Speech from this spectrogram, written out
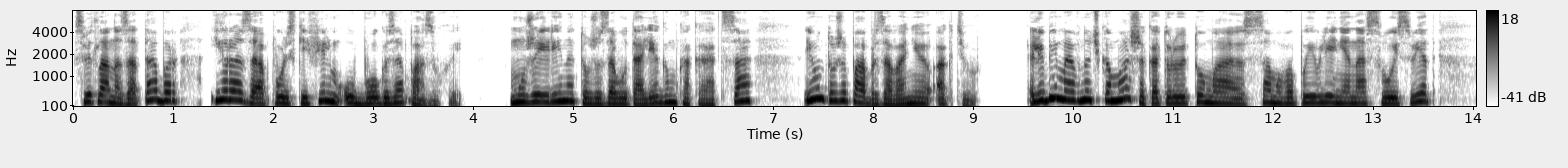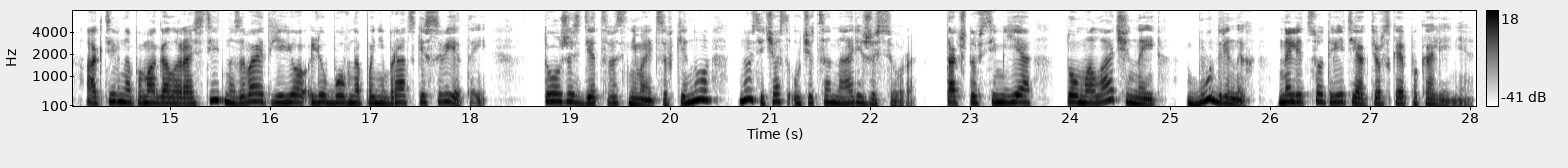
Светлана за «Табор», Ира за польский фильм «У Бога за пазухой». Мужа Ирины тоже зовут Олегом, как и отца, и он тоже по образованию актер. Любимая внучка Маша, которую Тома с самого появления на свой свет активно помогала растить, называет ее любовно-понебратски Светой. Тоже с детства снимается в кино, но сейчас учится на режиссера. Так что в семье Тома Лачиной, Будриных, налицо третье актерское поколение.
